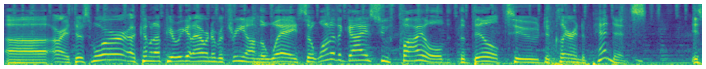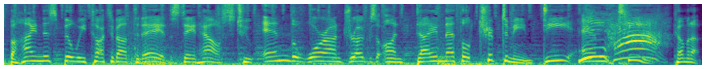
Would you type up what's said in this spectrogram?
Uh, all right, there's more uh, coming up here. We got hour number three on the way. So, one of the guys who filed the bill to declare independence is behind this bill we talked about today at the State House to end the war on drugs on dimethyltryptamine, DMT. Coming up.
